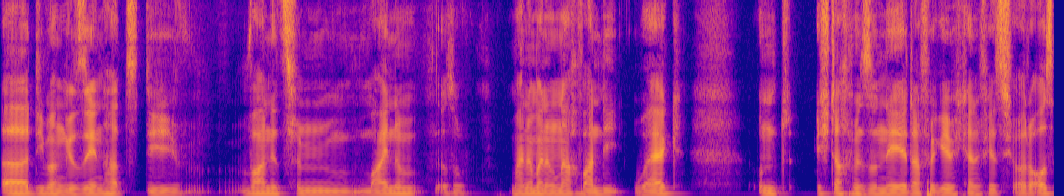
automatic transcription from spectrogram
äh, die man gesehen hat, die waren jetzt für meine, also meiner Meinung nach waren die wack. Und ich dachte mir so, nee, dafür gebe ich keine 40 Euro aus.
